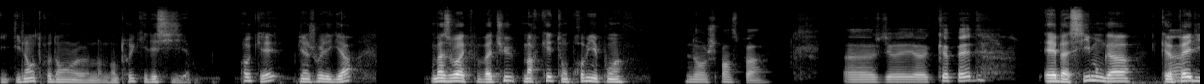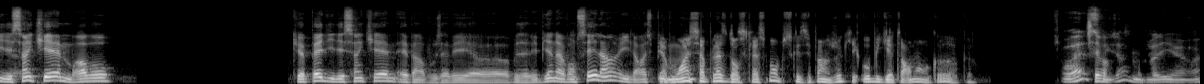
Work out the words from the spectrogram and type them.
il, il entre dans le, dans le truc, il est sixième. Ok, bien joué les gars. Mazouak, vas-tu marquer ton premier point? Non, je pense pas. Euh, je dirais euh, Cuphead. Eh bah si mon gars, Cuphead Ah. il est cinquième, bravo. Cuphead il est cinquième. Eh ben vous avez, euh, vous avez bien avancé là, il en reste Il y plus a beaucoup. moins sa place dans ce classement parce que c'est pas un jeu qui est obligatoirement en coop. Ouais, C'est bizarre, euh, ouais.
